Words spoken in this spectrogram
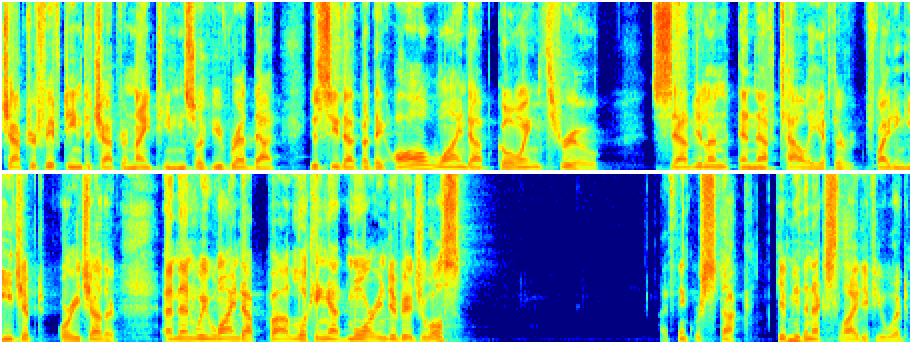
chapter 15 to chapter 19. And so if you've read that, you'll see that. But they all wind up going through Zebulun and Naphtali if they're fighting Egypt or each other. And then we wind up uh, looking at more individuals. I think we're stuck. Give me the next slide, if you would.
